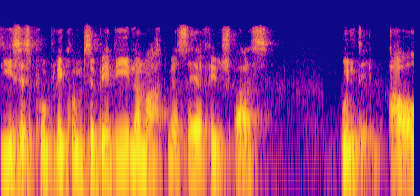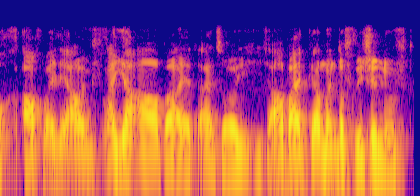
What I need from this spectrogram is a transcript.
dieses Publikum zu bedienen, macht mir sehr viel Spaß. Und auch, auch weil ich auch in freier Arbeit, also ich, ich arbeite gerne in der frischen Luft.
